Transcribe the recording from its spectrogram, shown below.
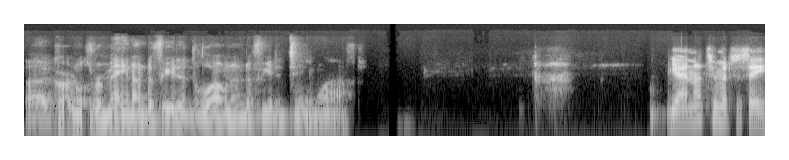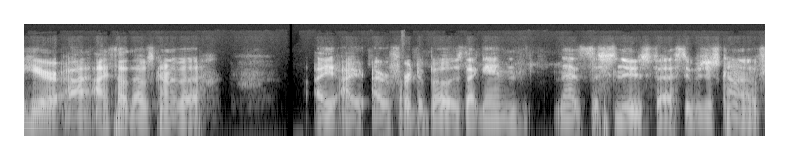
uh, cardinals remain undefeated the lone undefeated team left yeah not too much to say here i, I thought that was kind of a I, I i referred to bo as that game as the snooze fest it was just kind of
